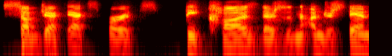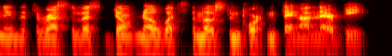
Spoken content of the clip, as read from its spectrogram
subject experts because there's an understanding that the rest of us don't know what's the most important thing on their beat.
